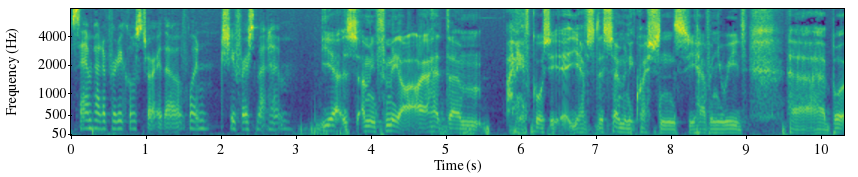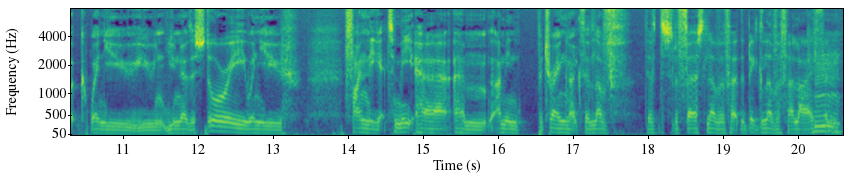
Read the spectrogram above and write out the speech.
Sam had a pretty cool story though of when she first met him. Yeah, I mean, for me, I, I had. Um, I mean, of course, you have. There's so many questions you have when you read uh, her book, when you, you you know the story, when you finally get to meet her. Um, I mean, portraying like the love, the, the, sort of first love of her, the big love of her life, mm. and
